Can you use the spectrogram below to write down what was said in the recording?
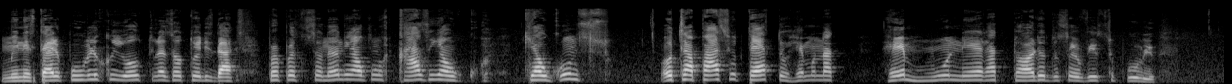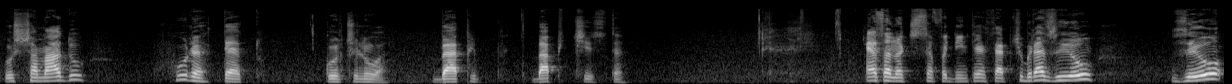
Ministério Público e outras autoridades, proporcionando em algum caso em algum, que alguns ultrapassem o teto remuneratório do serviço público, o chamado fura-teto, continua Bap Baptista. Essa notícia foi do Intercept Brasil. Zil.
